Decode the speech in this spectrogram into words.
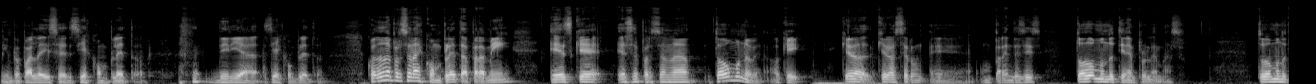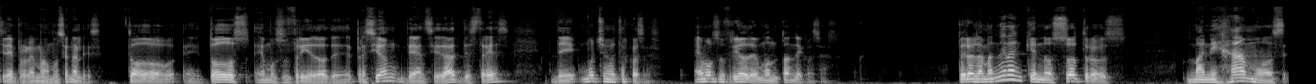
mi papá le dice si es completo, diría si es completo. Cuando una persona es completa para mí, es que esa persona, todo el mundo ve, ok, quiero, quiero hacer un, eh, un paréntesis, todo el mundo tiene problemas. Todo el mundo tiene problemas emocionales. Todo, eh, todos hemos sufrido de depresión, de ansiedad, de estrés, de muchas otras cosas. Hemos sufrido de un montón de cosas. Pero la manera en que nosotros manejamos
